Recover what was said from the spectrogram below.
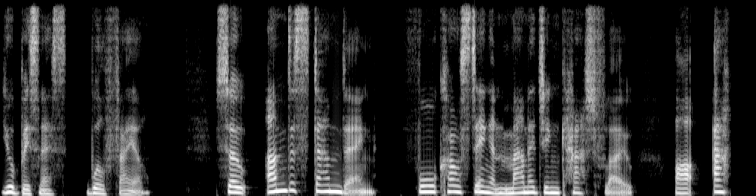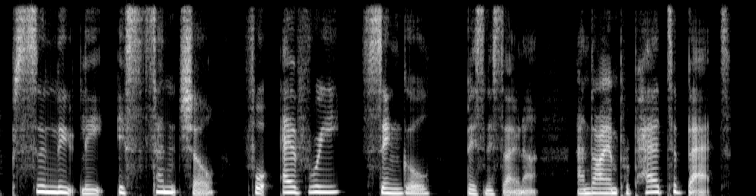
your business will fail. So, understanding, forecasting, and managing cash flow are absolutely essential for every single business owner. And I am prepared to bet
